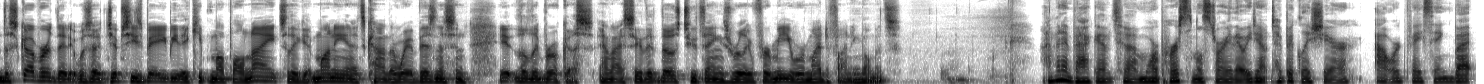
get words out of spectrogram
discovered that it was a gypsy's baby. They keep them up all night so they get money, and it's kind of their way of business. And it literally broke us. And I say that those two things really, for me, were my defining moments. I'm going to back up to a more personal story that we don't typically share, outward facing. But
